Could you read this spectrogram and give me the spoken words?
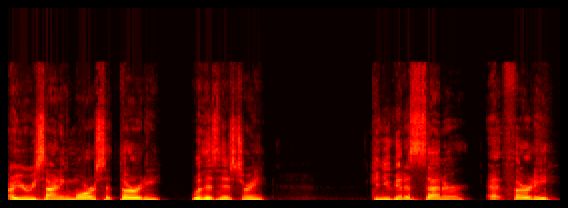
Are you resigning Morse at 30 with his history? Can you get a center at 30?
